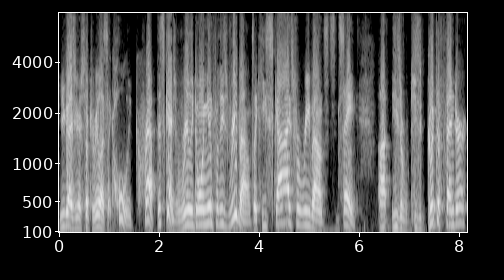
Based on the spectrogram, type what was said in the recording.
you guys are gonna start to realize, like, holy crap, this guy's really going in for these rebounds. Like he skies for rebounds. It's insane. Uh, he's a he's a good defender,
